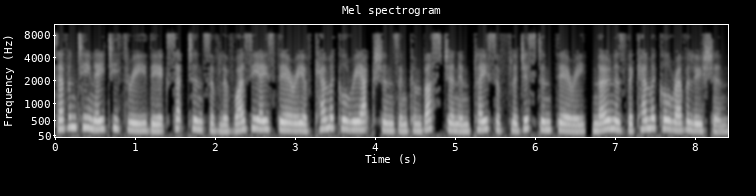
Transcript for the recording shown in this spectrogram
1783 – The acceptance of Lavoisier's theory of chemical reactions and combustion in place of phlogiston theory, known as the Chemical Revolution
